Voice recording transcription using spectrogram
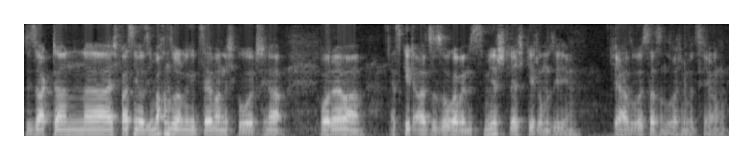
Sie sagt dann, äh, ich weiß nicht, was ich machen soll, mir geht's selber nicht gut. Ja, whatever. Es geht also sogar, wenn es mir schlecht geht, um sie. Ja, so ist das in solchen Beziehungen.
